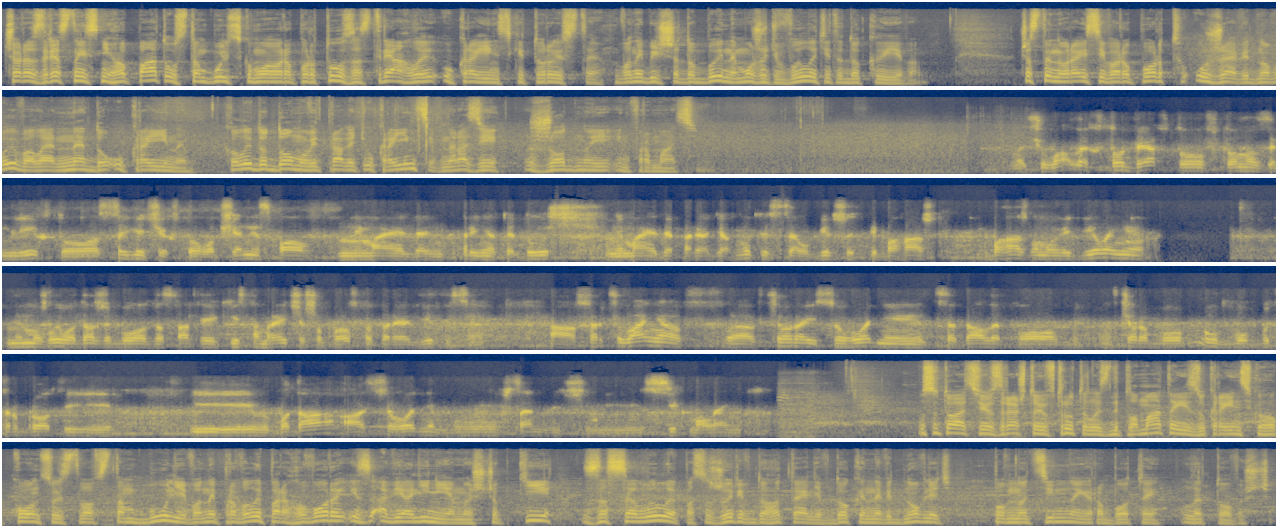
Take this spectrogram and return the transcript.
Через рясний снігопад у стамбульському аеропорту застрягли українські туристи. Вони більше доби не можуть вилетіти до Києва. Частину рейсів аеропорт уже відновив, але не до України. Коли додому відправлять українців, наразі жодної інформації. Ночували хто де, хто хто на землі, хто сидячи, хто взагалі не спав. Немає де прийняти душ, немає де переодягнутися. У більшості багаж в багажному відділенні. Неможливо навіть було достати якісь там речі, щоб просто переодітися. А харчування вчора і сьогодні це дали по вчора був, ну, був бутерброд і, і вода, а сьогодні був сендвіч і сік маленький. У ситуацію, зрештою, втрутились дипломати із українського консульства в Стамбулі. Вони провели переговори із авіалініями, щоб ті заселили пасажирів до готелів, доки не відновлять повноцінної роботи литовища.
